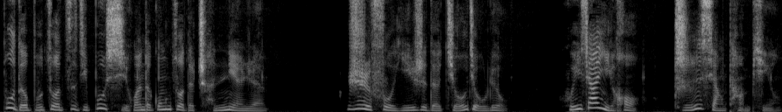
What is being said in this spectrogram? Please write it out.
不得不做自己不喜欢的工作的成年人，日复一日的九九六，回家以后。只想躺平。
